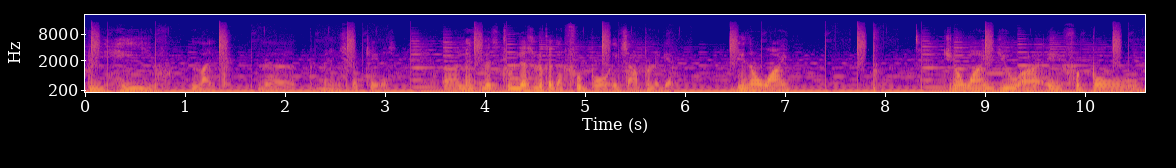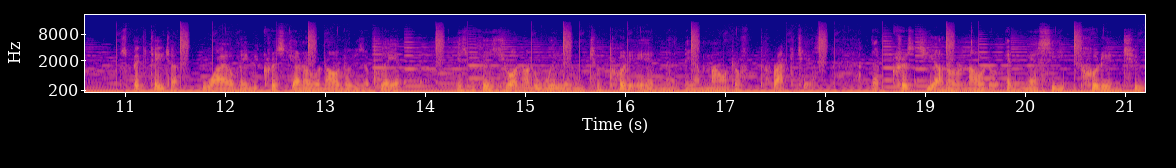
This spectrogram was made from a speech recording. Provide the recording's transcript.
behave like the, the many spectators. Uh, let's let's to, let's look at that football example again. Do you know why? Do you know why you are a football spectator while maybe Cristiano Ronaldo is a player is because you are not willing to put in the amount of practice that Cristiano Ronaldo and Messi put into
